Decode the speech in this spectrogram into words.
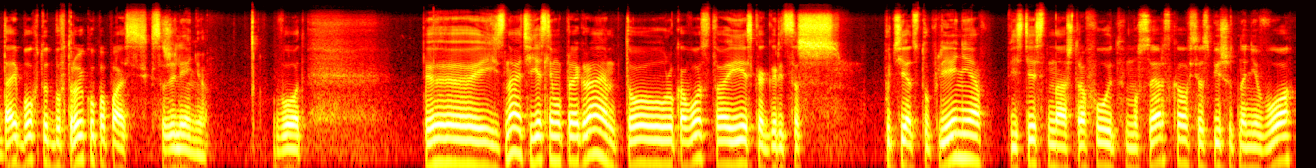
дай бог тут бы в тройку попасть, к сожалению. Вот. Э, и знаете, если мы проиграем, то у руководства есть, как говорится, пути отступления. Естественно, штрафуют Мусерского, все спишут на него,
